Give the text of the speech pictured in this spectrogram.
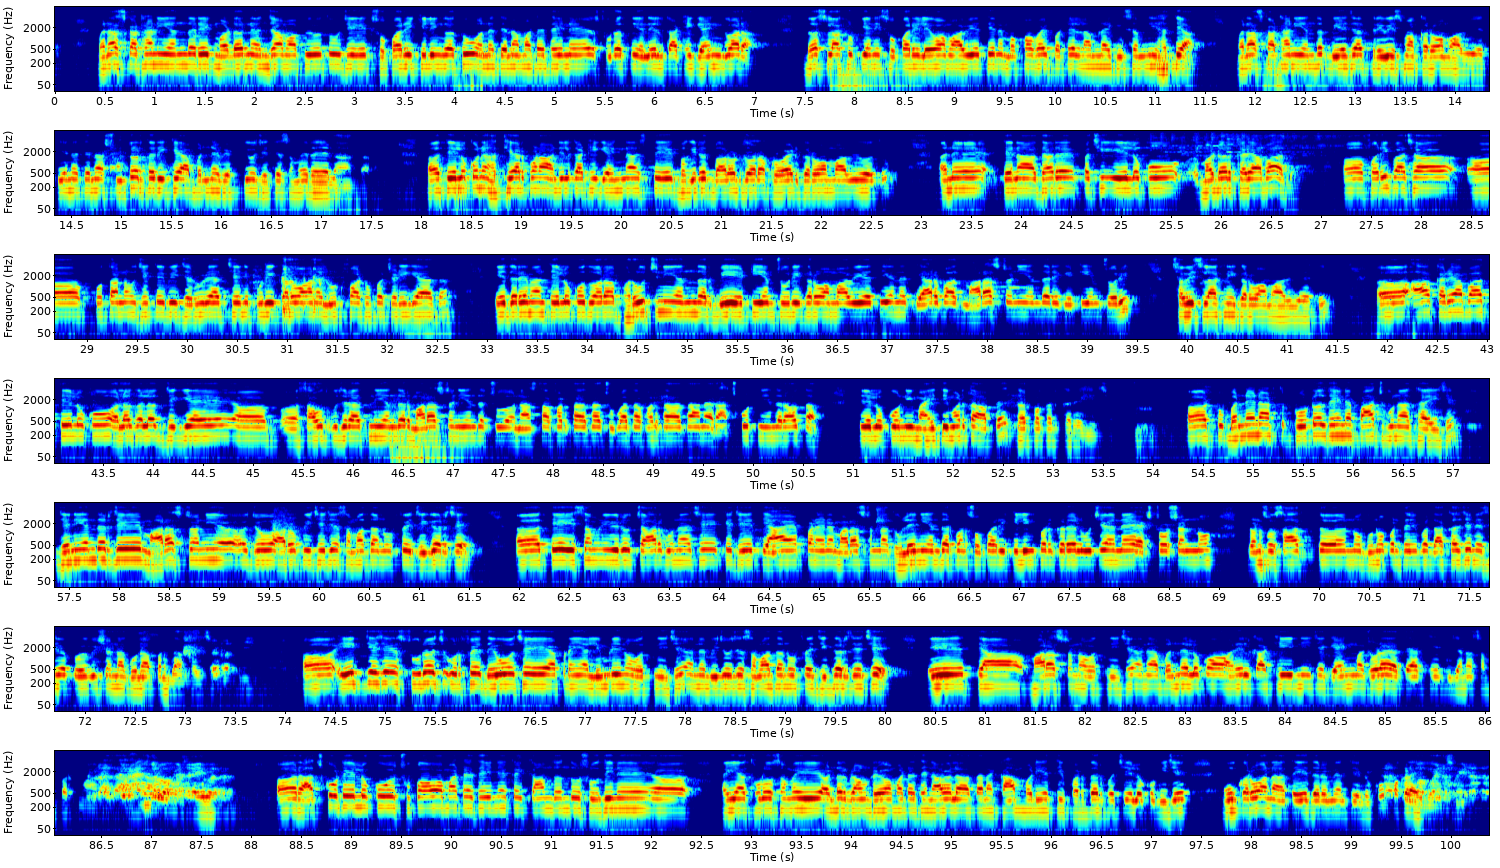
બનાસકાંઠાની અંદર એક મર્ડરને અંજામ આપ્યું હતું, જે એક સોપારી કિલિંગ હતું અને તેના માટે થઈને સુરતની અનિલ કાઠી ગેંગ દ્વારા દસ લાખ રૂપિયાની સોપારી લેવામાં આવી હતી અને મફાભાઈ પટેલ નામના એક ઈસમની હત્યા બનાસકાંઠાની અંદર બે હજાર ત્રેવીસમાં કરવામાં આવી હતી અને તેના શૂટર તરીકે આ બંને વ્યક્તિઓ જે તે સમયે રહેલા હતા. તે લોકોને હથિયાર પણ અનિલ કાઠી ગેંગના હસ્તે એક ભગીરથ બારોટ દ્વારા પ્રોવાઈડ કરવામાં આવ્યું હતું અને તેના આધારે પછી એ લોકો મર્ડર કર્યા બાદ ફરી પાછા પોતાનું જે કંઈ બી જરૂરિયાત છે એની પૂરી કરવા અને લૂંટફાટ ઉપર ચડી ગયા હતા. એ દરમિયાન તે લોકો દ્વારા ભરૂચની અંદર બે એટીએમ ચોરી કરવામાં આવી હતી અને ત્યારબાદ મહારાષ્ટ્રની અંદર એક એટીએમ ચોરી છવ્વીસ લાખની કરવામાં આવી હતી. આ કર્યા બાદ તે લોકો અલગ અલગ જગ્યાએ સાઉથ ગુજરાતની અંદર, મહારાષ્ટ્રની અંદર નાસ્તા ફરતા હતા, છુપાતા ફરતા હતા અને રાજકોટની અંદર આવતા તે લોકોની માહિતી મળતા આપણે ધરપકડ કરેલી છે. બંનેના ટોટલ થઈને પાંચ ગુના થાય છે. જેની અંદર જે મહારાષ્ટ્રની જો આરોપી છે, જે સમાધાન ઉર્ફે જીગર છે તે ઇસમની વિરુદ્ધ ચાર ગુના છે કે જે ત્યાં પણ એને મહારાષ્ટ્રના ધુલેની અંદર પણ સોપારી કિલિંગ પણ કરેલું છે અને એક્સટોર્શનનો ત્રણસો સાતનો ગુનો પણ તેની પર દાખલ છે ને સિવાય પ્રોહિબિશનના ગુના પણ દાખલ છે. એક જે છે, સૂરજ ઉર્ફે દેવો છે, એ આપણે અહીંયા લીમડીનો વતની છે અને બીજો જે સમાધાન ઉર્ફે જીગર જે છે, એ ત્યાં મહારાષ્ટ્રના વતની છે અને આ બંને લોકો અનિલ કાઠીની જે ગેંગમાં જોડાયા ત્યારથી એકબીજાના સંપર્કમાં આવ્યા. રાજકોટ એ લોકો છુપાવવા માટે થઈને કંઈ કામ ધંધો શોધીને અહીંયા થોડો સમય અંડરગ્રાઉન્ડ રહેવા માટે થઈને આવેલા હતા અને કામ મળીએથી ફર્ધર પછી એ લોકો બીજે હું કરવાના હતા એ દરમિયાન તે લોકો પકડાઈ ગયા છે.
